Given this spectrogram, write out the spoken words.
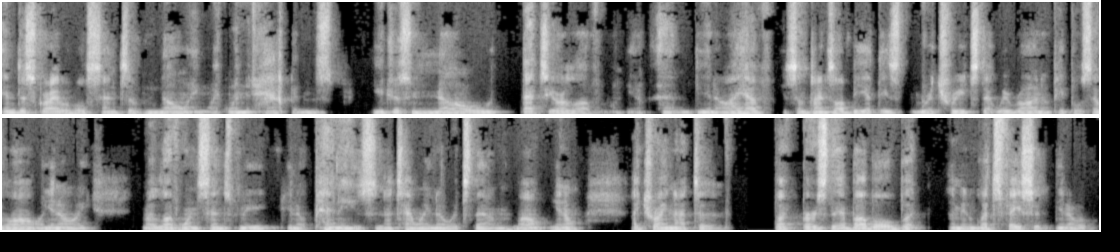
indescribable sense of knowing, like when it happens, you just know that's your loved one. You know? And, you know, I have sometimes I'll be at these retreats that we run and people say, well, you know, I, my loved one sends me, you know, pennies and that's how I know it's them. Well, you know, I try not to but burst their bubble, but I mean, let's face it, you know,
